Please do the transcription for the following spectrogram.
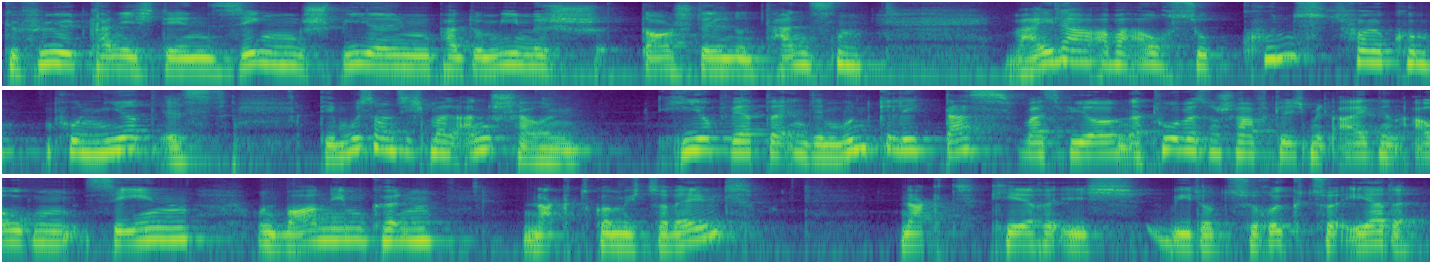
Gefühlt kann ich den singen, spielen, pantomimisch darstellen und tanzen. Weil er aber auch so kunstvoll komponiert ist, den muss man sich mal anschauen. Hier wird da in den Mund gelegt, das, was wir naturwissenschaftlich mit eigenen Augen sehen und wahrnehmen können. Nackt komme ich zur Welt, nackt kehre ich wieder zurück zur Erde.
